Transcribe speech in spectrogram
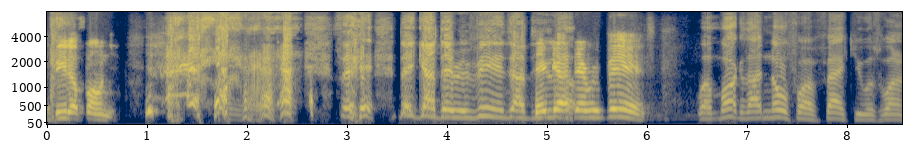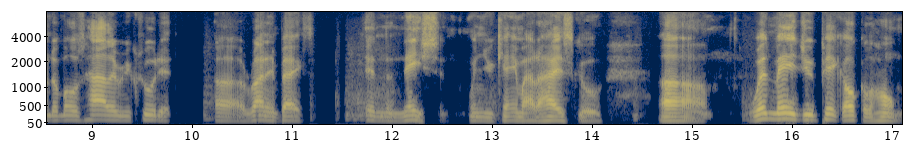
beat up on you." so they got their revenge out there. They got their revenge. Well, Marcus, I know for a fact you was one of the most highly recruited uh, running backs in the nation when you came out of high school. Um, what made you pick Oklahoma?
